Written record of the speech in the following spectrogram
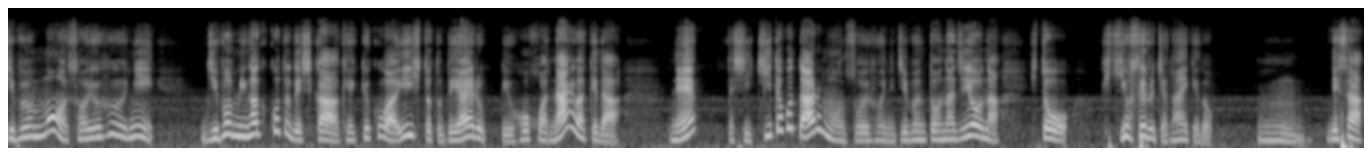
自分もそういうふうに自分を磨くことでしか結局はいい人と出会えるっていう方法はないわけだ。ね。私聞いたことあるもん。そういうふうに自分と同じような人を引き寄せるじゃないけど。うん、でさ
